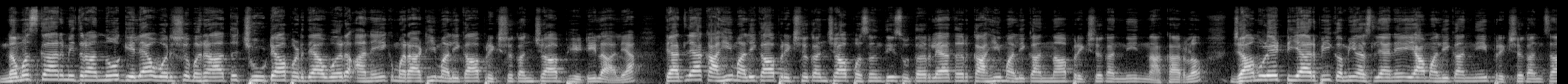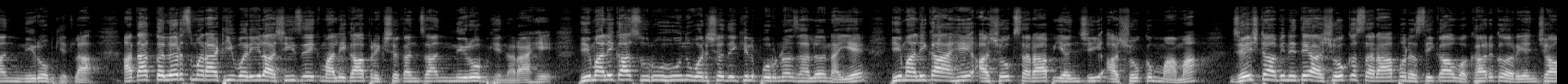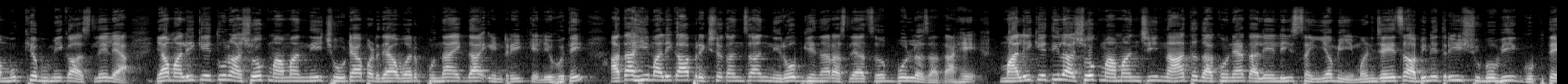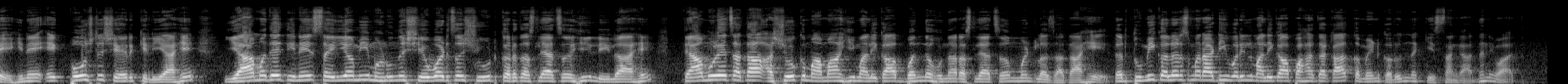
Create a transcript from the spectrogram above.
नमस्कार मित्रांनो गेल्या वर्षभरात छोट्या पडद्यावर अनेक मराठी मालिका प्रेक्षकांच्या भेटीला आल्या. त्यातल्या काही मालिका प्रेक्षकांच्या पसंतीस उतरल्या तर काही मालिकांना प्रेक्षकांनी नाकारलं. ज्यामुळे टी आर पी कमी असल्याने या मालिकांनी प्रेक्षकांचा निरोप घेतला. आता कलर्स मराठीवरील अशीच एक मालिका प्रेक्षकांचा निरोप घेणार आहे. ही मालिका सुरू होऊन वर्ष देखील पूर्ण झालं नाहीये. ही मालिका आहे अशोक सराफ यांची अशोक मामा. ज्येष्ठ अभिनेते अशोक सराफ रसिका वखारकर यांच्या मुख्य भूमिका असलेल्या या मालिकेतून अशोक मामांनी छोट्या पडद्यावर पुन्हा एकदा एंट्री केली होती. आता ही मालिका प्रेक्षकांचा निरोप घेणार असल्याचं बोललं जात आहे. मालिकेतील अशोक मामांची नाथ दाखवण्यात आलेली संयमी म्हणजेच अभिनेत्री शुभवी गुप्ते हिने एक पोस्ट शेअर केली आहे. यामध्ये तिने संयमी म्हणून शेवटचं शूट करत असल्याचंही लिहिलं आहे. त्यामुळेच आता अशोक मामा ही मालिका बंद होणार असल्याचं म्हटलं जात आहे. तर तुम्ही कलर्स मराठीवरील मालिका पाहता का? कमेंट करून नक्कीच सांगा. धन्यवाद.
